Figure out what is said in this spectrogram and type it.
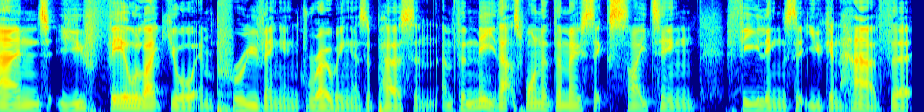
and you feel like you're improving and growing as a person. And for me, that's one of the most exciting feelings that you can have that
